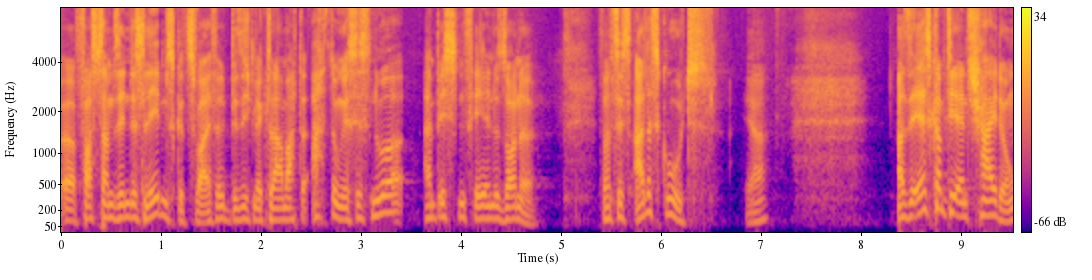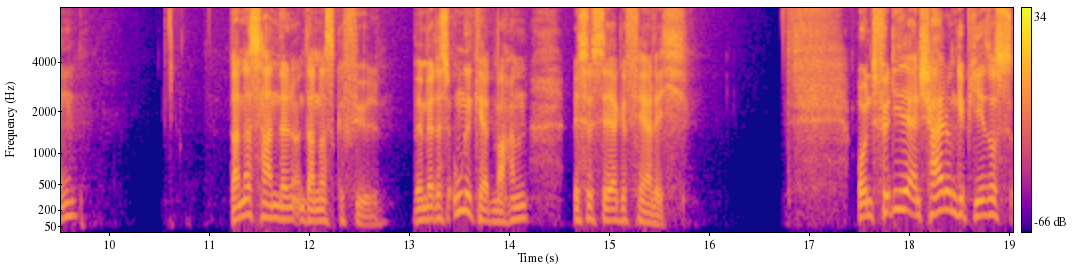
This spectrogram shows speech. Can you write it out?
äh, fast am Sinn des Lebens gezweifelt, bis ich mir klar machte, Achtung, es ist nur ein bisschen fehlende Sonne. Sonst ist alles gut. Ja? Also erst kommt die Entscheidung, dann das Handeln und dann das Gefühl. Wenn wir das umgekehrt machen, ist es sehr gefährlich. Und für diese Entscheidung gibt Jesus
